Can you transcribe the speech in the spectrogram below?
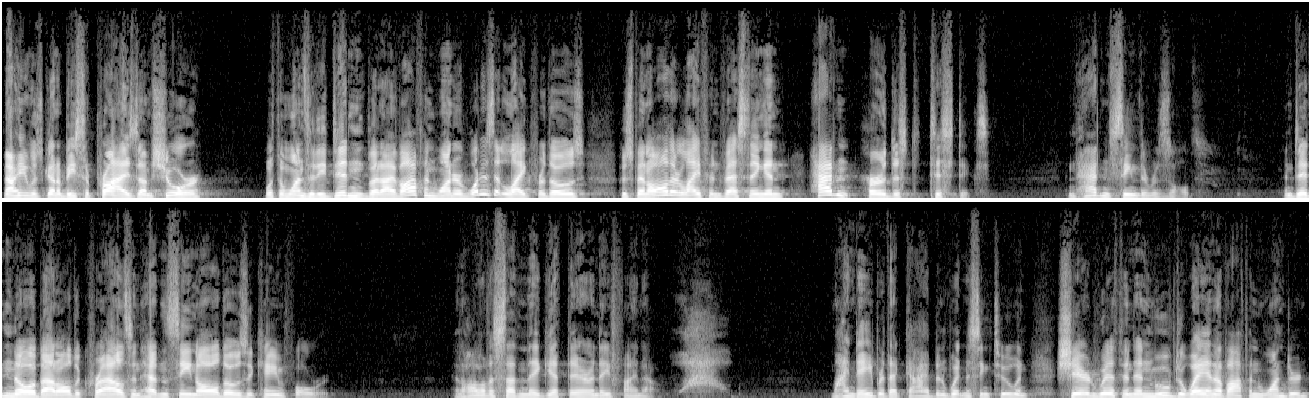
Now, he was going to be surprised, I'm sure, with the ones that he didn't, but I've often wondered what is it like for those who spent all their life investing and hadn't heard the statistics and hadn't seen the results and didn't know about all the crowds and hadn't seen all those that came forward. And all of a sudden they get there and they find out, wow, my neighbor, that guy I've been witnessing to and shared with and then moved away, and I've often wondered.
